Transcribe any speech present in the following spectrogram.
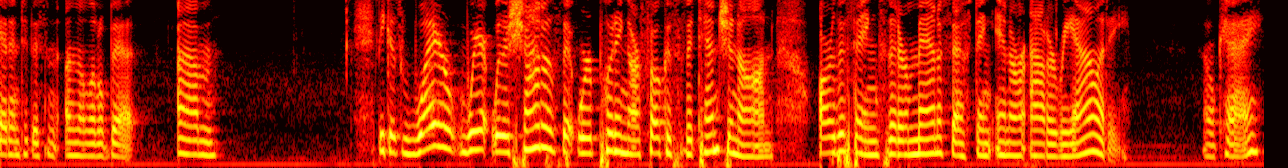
get into this in, in a little bit. Um, Because where, where, where the shadows that we're putting our focus of attention on are the things that are manifesting in our outer reality. Okay?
